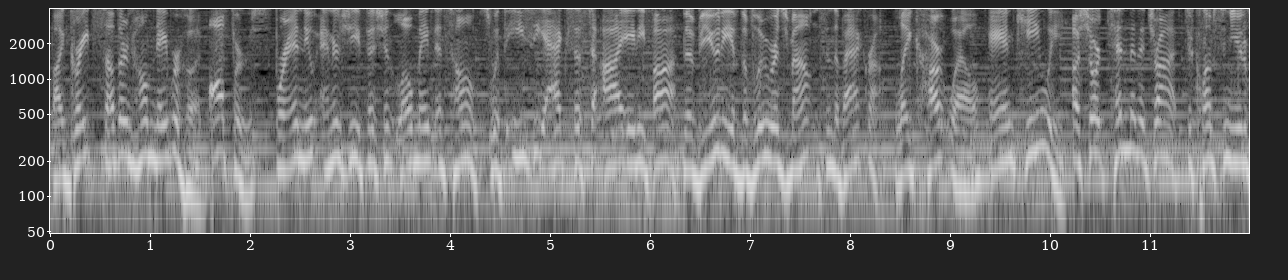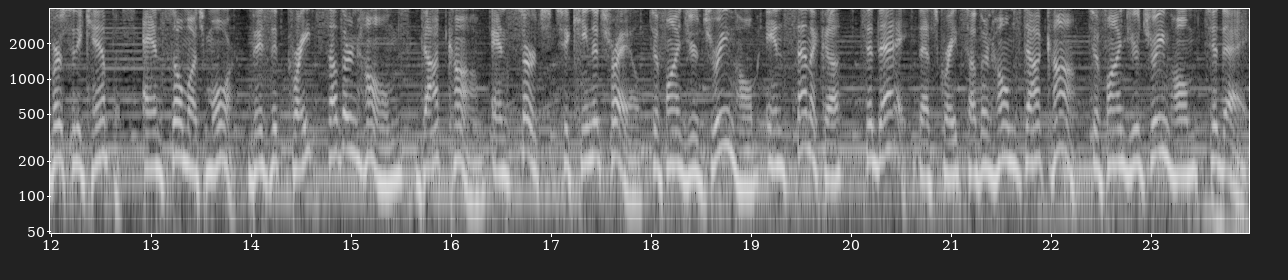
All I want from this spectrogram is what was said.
by Great Southern Home Neighborhood offers brand new energy efficient low maintenance homes with easy access to I 85, the beauty of the Blue Ridge Mountains in the background, Lake Hartwell, and Keowee, a short 10 minute drive to Clemson University campus, and so much more. Visit greatsouthernhomes.com and search Taquina Trail to find your dream home in Seneca today. That's greatsouthernhomes.com to find your dream home today.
